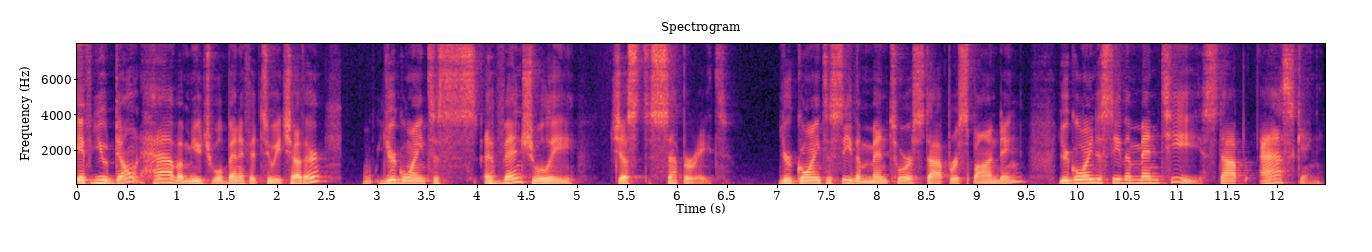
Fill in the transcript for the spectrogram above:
if you don't have a mutual benefit to each other, you're going to eventually just separate you're going to see the mentor stop responding. You're going to see the mentee stop asking.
